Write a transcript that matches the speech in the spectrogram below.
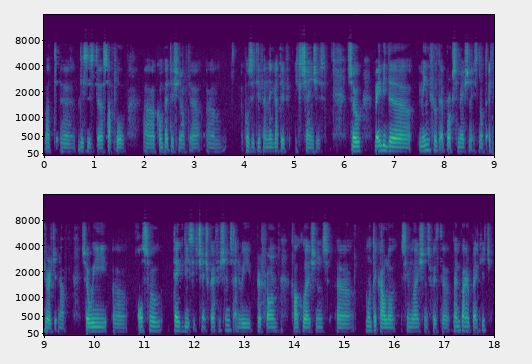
but uh, this is the subtle uh, competition of the um, positive and negative exchanges. So maybe the mean field approximation is not accurate enough. So we uh, also take these exchange coefficients and we perform calculations, uh, Monte Carlo simulations with the Vampire package,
